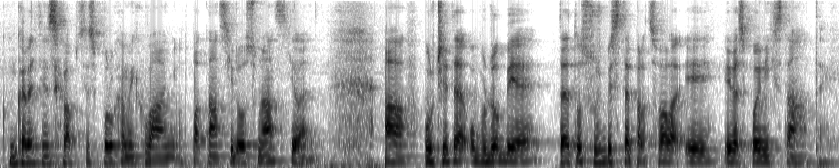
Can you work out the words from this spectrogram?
konkrétně s chlapci s poruchami chování od 15 do 18 let. A v určité obdobě této služby jste pracovala i, i ve Spojených státech.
